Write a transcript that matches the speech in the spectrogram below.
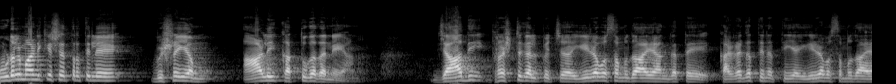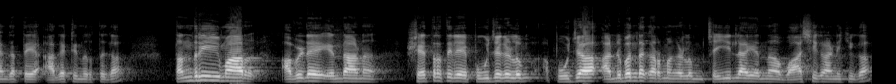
കൂടൽമാണിക്യ ക്ഷേത്രത്തിലെ വിഷയം ആളി കത്തുക തന്നെയാണ്. ജാതി ഭ്രഷ്ട് കൽപ്പിച്ച് ഈഴവ സമുദായ അംഗത്തെ കഴകത്തിനെത്തിയ ഈഴവ സമുദായ അംഗത്തെ അകറ്റി നിർത്തുക. തന്ത്രിമാർ അവിടെ എന്താണ് ക്ഷേത്രത്തിലെ പൂജകളും പൂജാ അനുബന്ധ കർമ്മങ്ങളും ചെയ്യില്ല എന്ന് വാശി കാണിക്കുക.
